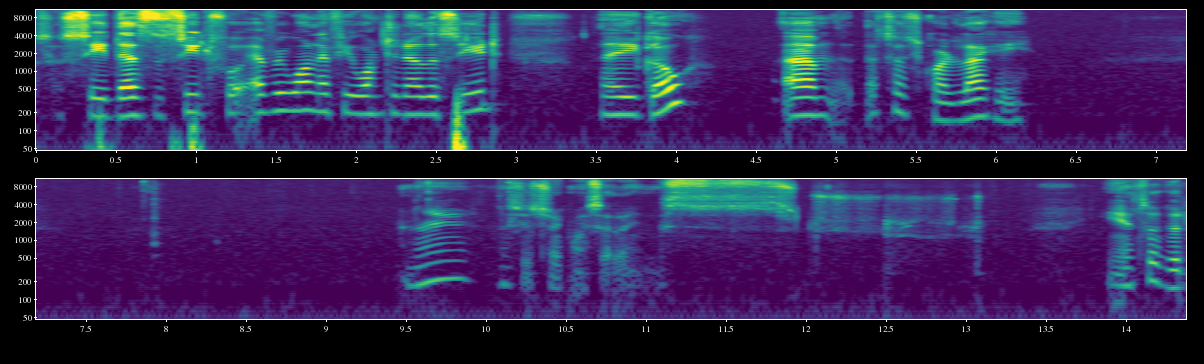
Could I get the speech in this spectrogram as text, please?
So see, there's the seed for everyone. If you want to know the seed, there you go. Um, that's actually quite laggy. No, let's just check my settings. Yeah, it's all good.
